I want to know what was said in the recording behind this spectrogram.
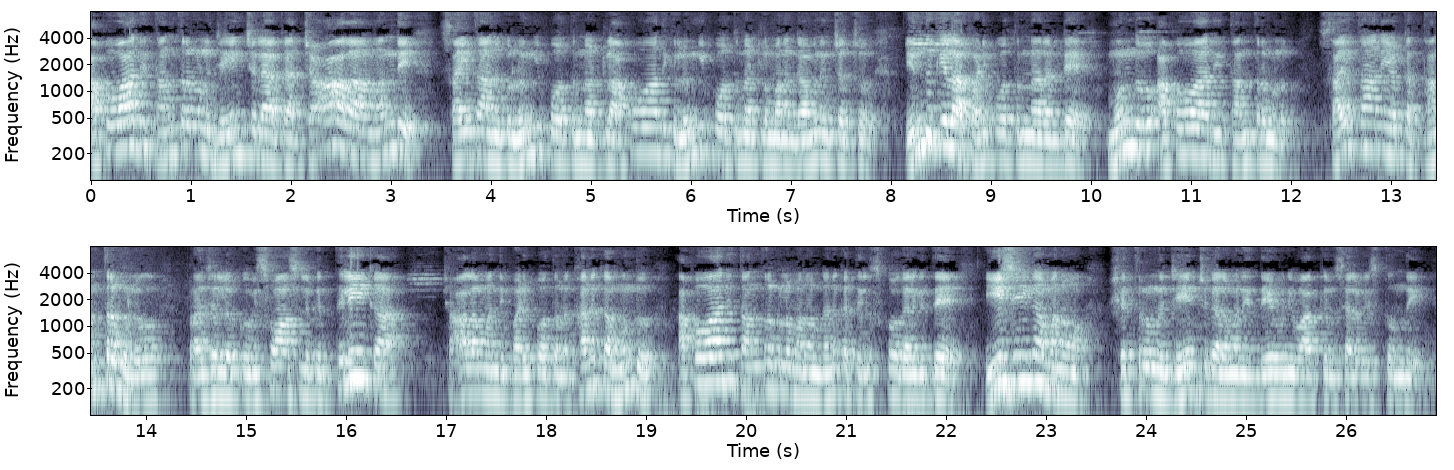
అపవాది తంత్రములు జయించలేక చాలా మంది సైతానికి లొంగిపోతున్నట్లు అపవాదికి లొంగిపోతున్నట్లు మనం గమనించవచ్చు ఎందుకు ఇలా పడిపోతున్నారంటే ముందు అపవాది తంత్రములు సైతాని యొక్క తంత్రములు ప్రజలకు విశ్వాసులకు తెలియక చాలామంది పడిపోతున్నారు కనుక ముందు అపవాది తంత్రములు మనం కనుక తెలుసుకోగలిగితే ఈజీగా మనం శత్రువును జయించగలమని దేవుని వాక్యం సెలవిస్తుంది.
